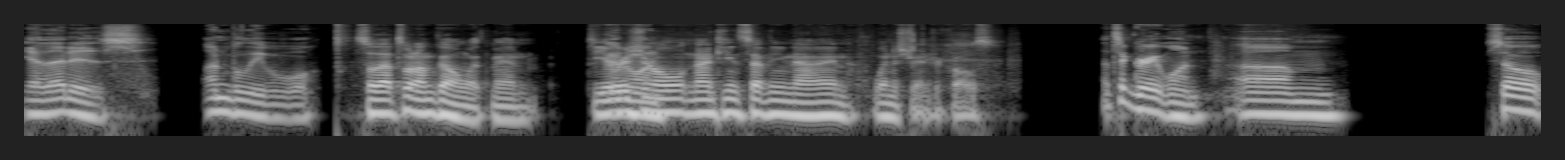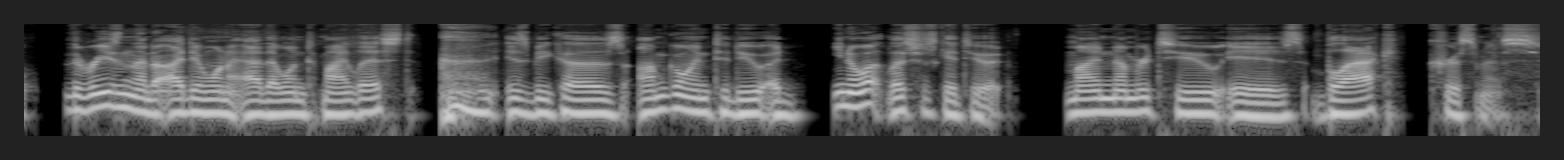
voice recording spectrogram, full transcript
Yeah, that is unbelievable. So that's what I'm going with, man. The Good original 1979 When a Stranger Calls. That's a great one. Um, so the reason that I didn't want to add that one to my list is because I'm going to do a. You know what? Let's just get to it. My number two is Black Christmas.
